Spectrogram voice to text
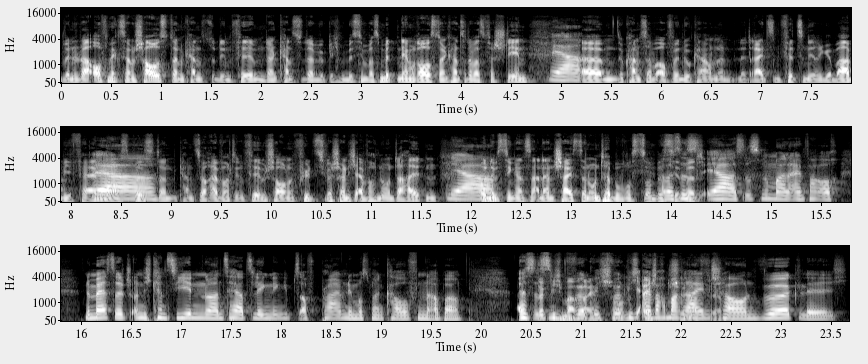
wenn du da aufmerksam schaust, dann kannst du den Film, dann kannst du da wirklich ein bisschen was mitnehmen raus, dann kannst du da was verstehen. Ja. Ähm, du kannst aber auch, wenn du keine eine 13-, 14-jährige Barbie-Fan Ja. bist, dann kannst du auch einfach den Film schauen und fühlst dich wahrscheinlich einfach nur unterhalten Ja. und nimmst den ganzen anderen Scheiß dann unterbewusst so ein bisschen ist, mit. ja, es ist nun mal einfach auch eine Message und ich kann es jedem nur ans Herz legen. Den gibt's auf Prime, den muss man kaufen, aber es Wirklich ist mal wirklich, reinschauen. wirklich einfach ein mal schöner Film. reinschauen, wirklich.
